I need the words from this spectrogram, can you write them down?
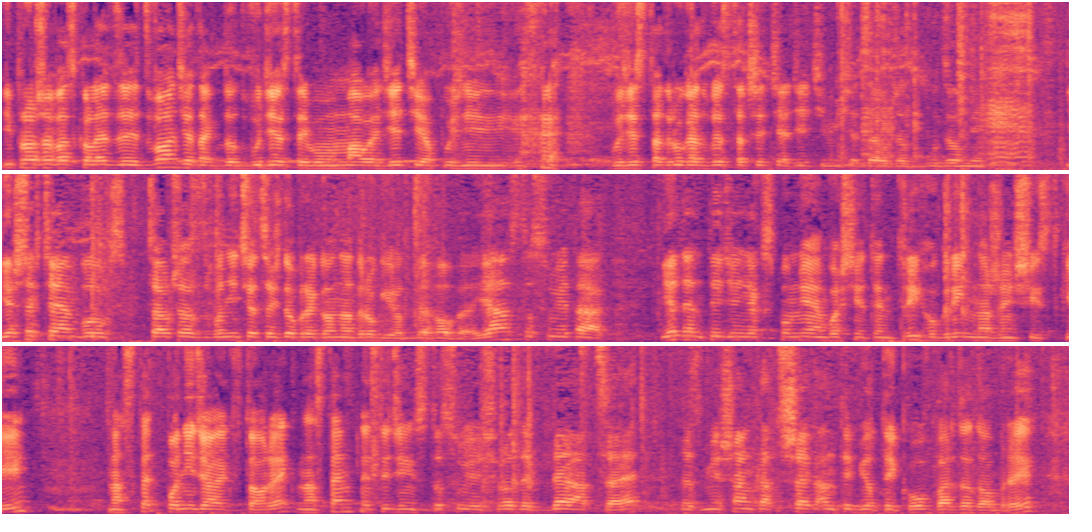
i proszę was koledzy, dzwońcie tak do 20, bo mam małe dzieci, a później 22, 23 dzieci mi się cały czas budzą. I jeszcze chciałem, bo cały czas dzwonicie coś dobrego na drogi oddechowe. Ja stosuję tak, jeden tydzień, jak wspomniałem, właśnie ten Tricho Green na rzęsistki, Następ, poniedziałek, wtorek. Następny tydzień stosuję środek DAC. To jest mieszanka trzech antybiotyków, bardzo dobrych.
